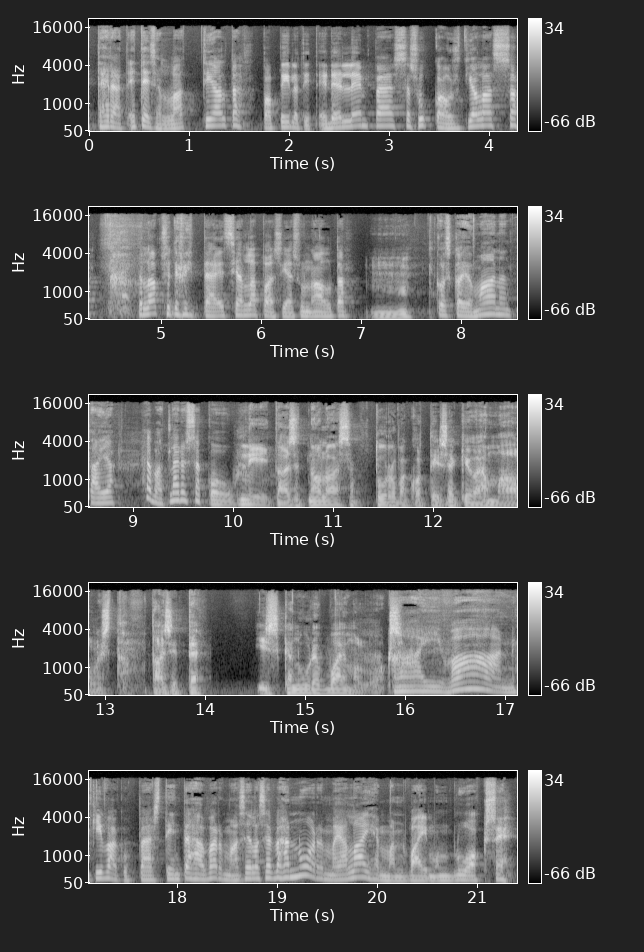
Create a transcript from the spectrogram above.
että herät eteisen lattialta, papilatit edelleen päässä, sukkahousut jalassa ja lapset yrittää etsiä lapasia sun alta. Mm-hmm. Koska on jo maanantai ja he ovat lähdössä kouluun. Niin, tai sitten nolaessa turvakotiin, sekin on ihan mahdollista. Tai sitten iskän uuden vaimon luokse. Aivan. Kiva, kun päästiin tähän varmaan sellaisen vähän nuoremman ja laihemman vaimon luokse.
